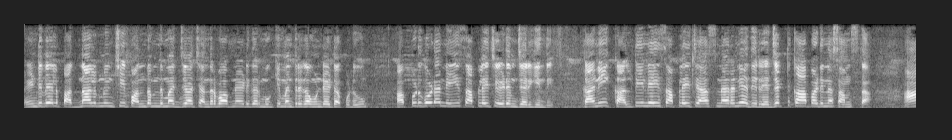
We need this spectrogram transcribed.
రెండు వేల పద్నాలుగు నుంచి పంతొమ్మిది మధ్య చంద్రబాబు నాయుడు గారు ముఖ్యమంత్రిగా ఉండేటప్పుడు అప్పుడు కూడా నెయ్యి సప్లై చేయడం జరిగింది. కానీ కల్తీ నెయ్యి సప్లై చేస్తున్నారని అది రిజెక్ట్ కాపాడిన సంస్థ. ఆ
